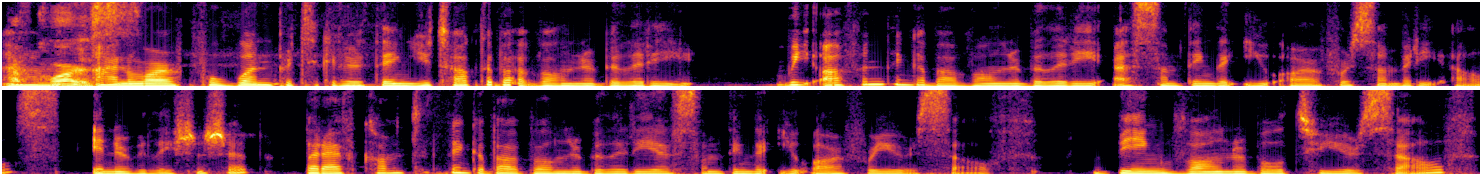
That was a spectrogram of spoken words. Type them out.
um, Of course. Anwar, for one particular thing. You talked about vulnerability. We often think about vulnerability as something that you are for somebody else in a relationship, but I've come to think about vulnerability as something that you are for yourself. Being vulnerable to yourself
